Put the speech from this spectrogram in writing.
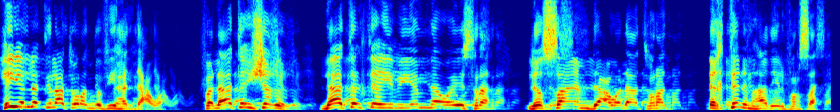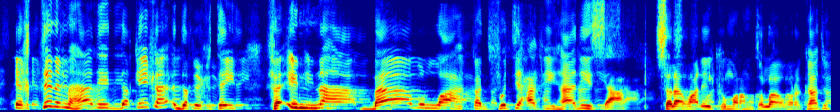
هي التي لا ترد فيها الدعوة. فلا تنشغل لا تلتهي بيمنى ويسرى. للصائم دعوة لا ترد. اغتنم هذه الفرصة. اغتنم هذه الدقيقة دقيقتين فإنها باب الله قد فتح في هذه الساعة. السلام عليكم ورحمة الله وبركاته.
